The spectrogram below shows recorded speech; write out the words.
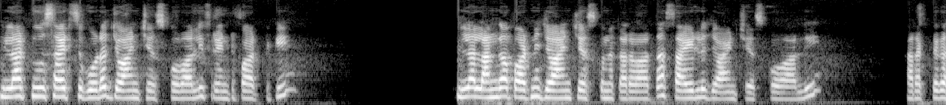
ఇలా టూ సైడ్స్ కూడా జాయిన్ చేసుకోవాలి ఫ్రంట్ పార్ట్కి ఇలా లంగా పార్ట్ని జాయిన్ చేసుకున్న తర్వాత సైడ్లు జాయిన్ చేసుకోవాలి. కరెక్ట్గా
